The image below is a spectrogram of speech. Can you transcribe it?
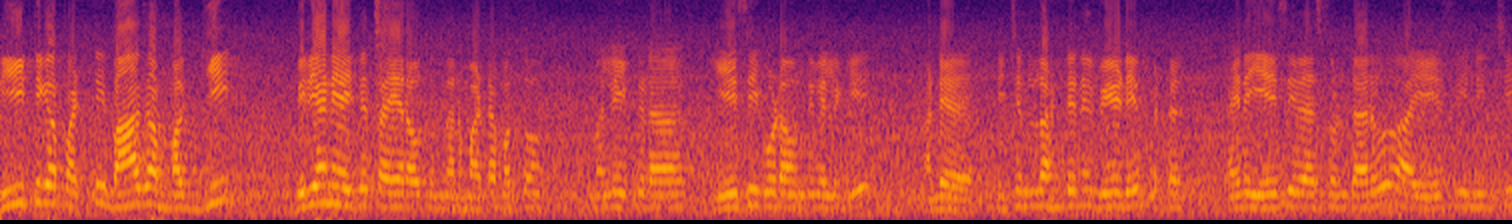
నీట్గా పట్టి బాగా మగ్గి బిర్యానీ అయితే తయారవుతుందన్నమాట. మొత్తం మళ్ళీ ఇక్కడ ఏసీ కూడా ఉంది వీళ్ళకి. అంటే కిచెన్లో అంటేనే వేడే బట్ అయినా ఏసీ వేస్తుంటారు. ఆ ఏసీ నుంచి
